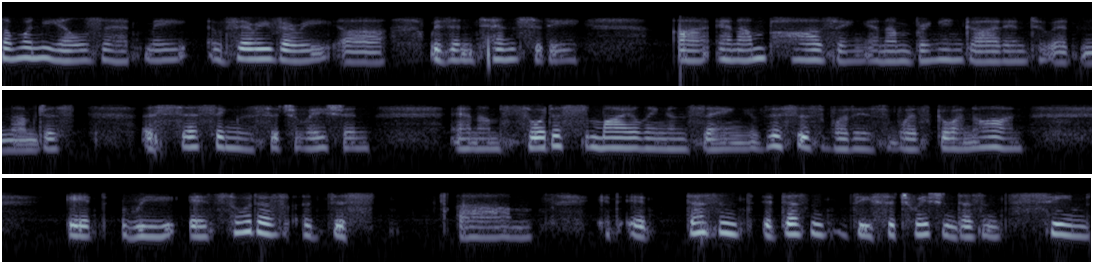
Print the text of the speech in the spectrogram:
someone yells at me very very uh with intensity uh, and I'm pausing and I'm bringing God into it and I'm just assessing the situation and I'm sort of smiling and saying this is what is what's going on. It re it sort of dis um it it doesn't it doesn't the situation doesn't seem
